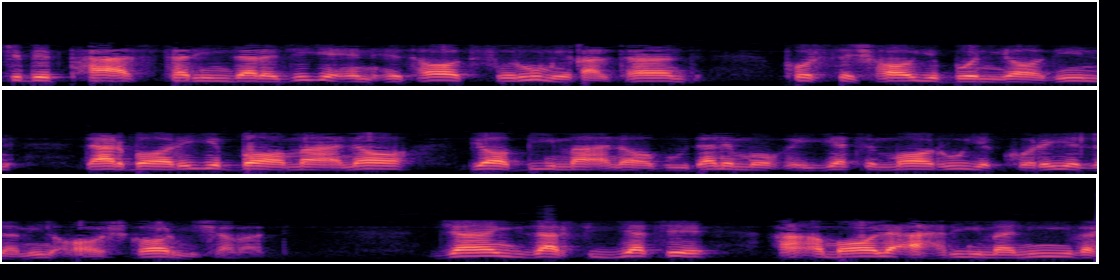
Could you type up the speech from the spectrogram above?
که به پسترین درجه انحطاط فرو می غلطند پرسش های بنیادین درباره با معنا یا بی معنا بودن موقعیت ما روی کره زمین آشکار می شود جنگ ظرفیت اعمال اهریمنی و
